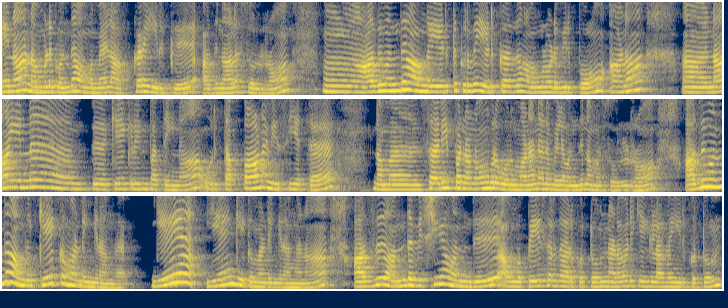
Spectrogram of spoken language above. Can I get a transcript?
ஏன்னா நம்மளுக்கு வந்து அவங்க மேலே அக்கறை இருக்குது அதனால சொல்கிறோம் அது வந்து அவங்க எடுத்துக்கிறதே எடுக்காததும் அவங்களோட விருப்பம். ஆனால் நான் என்ன கேட்குறேன்னு பார்த்தீங்கன்னா ஒரு தப்பான விஷயத்த நம்ம சரி பண்ணணுங்கிற ஒரு மனநிலைமையில வந்து நம்ம சொல்கிறோம் அது வந்து அவங்க கேட்க மாட்டேங்கிறாங்க. ஏன் ஏன் கேட்க மாட்டேங்கிறாங்கன்னா அது அந்த விஷயம் வந்து அவங்க பேசுகிறதா இருக்கட்டும் நடவடிக்கைகளாக இருக்கட்டும்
